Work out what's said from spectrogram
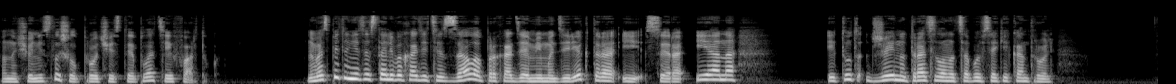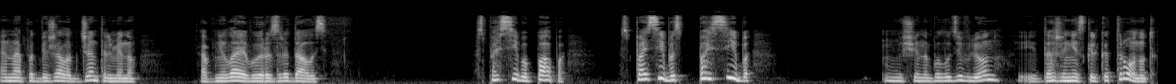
Он еще не слышал про чистое платье и фартук. Воспитанницы стали выходить из зала, проходя мимо директора и сэра Иоанна, и тут Джейн утратила над собой всякий контроль. Она подбежала к джентльмену, обняла его и разрыдалась. «Спасибо, папа! Спасибо, спасибо!» Мужчина был удивлен и даже несколько тронут.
